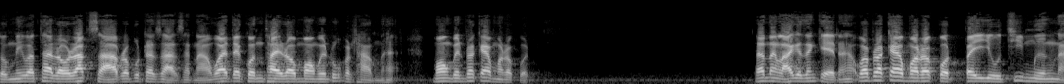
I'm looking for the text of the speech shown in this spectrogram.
ตรงนี้ว่าถ้าเรารักษาพระพุทธศาสนาไว้แต่คนไทยเรามองเป็นรูปธรรมนะฮะมองเป็นพระแก้วมรกต ท่านทั้งหลายก็สังเกตนะฮะว่าพระแก้วมรกตไปอยู่ที่เมืองไหน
